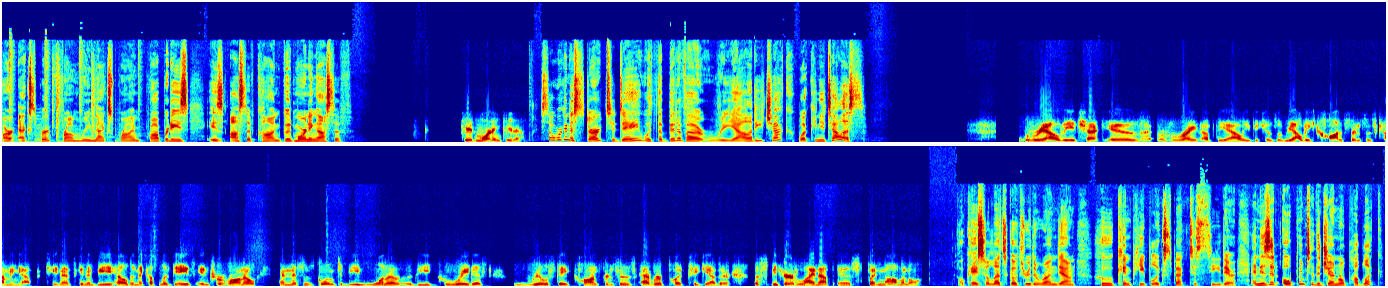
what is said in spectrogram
Our expert from Remax Prime Properties is Asif Khan. Good morning, Asif. Good morning, Tina. So, we're going to start today with a bit of a reality check. What can you tell us? Reality check is right up the alley because the realty conference is coming up, Tina. It's going to be held in a couple of days in Toronto and this is going to be one of the greatest real estate conferences ever put together. The speaker lineup is phenomenal. Okay, so let's go through the rundown. Who can people expect to see there? And is it open to the general public?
